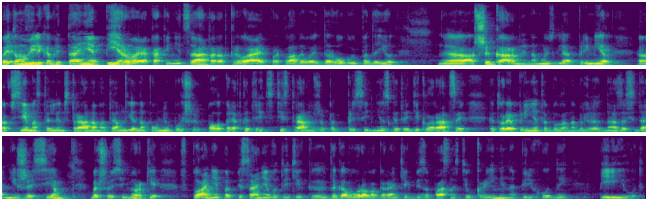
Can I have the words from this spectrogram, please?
Поэтому Великобритания первая, как инициатор, открывает, прокладывает дорогу и подает шикарный, на мой взгляд, пример всем остальным странам, а там, я напомню, больше порядка 30 стран уже присоединилось к этой декларации, которая принята была на, на заседании G7, Большой Семерки, в плане подписания вот этих э, договоров о гарантиях безопасности Украины на переходный период.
